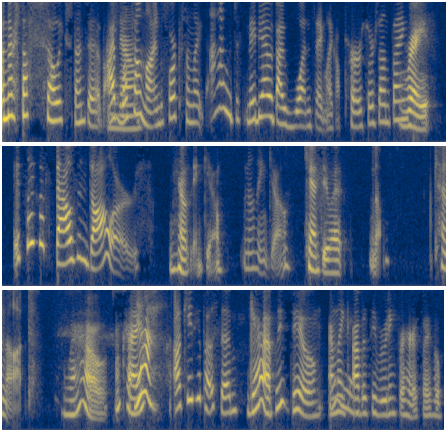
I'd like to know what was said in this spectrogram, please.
And their stuff's so expensive. I've looked online before because I'm like, ah, I would just maybe I would buy one thing, like a purse or something. Right. It's like a thousand dollars. No, thank you. No, thank you. Can't do it. No, cannot. Wow. Okay. Yeah, I'll keep you posted. Yeah, please do. I'm like obviously rooting for her, so I hope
